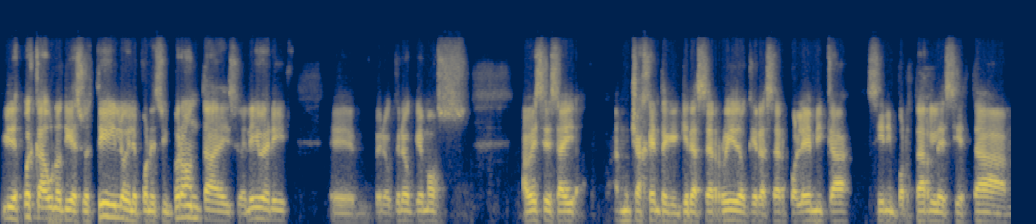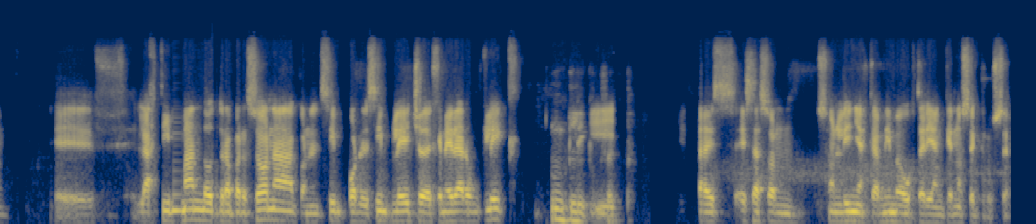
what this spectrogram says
y después cada uno tiene su estilo y le pone su impronta y su delivery, eh, pero creo que hemos, a veces hay, hay mucha gente que quiere hacer ruido, quiere hacer polémica, sin importarle si está eh, lastimando a otra persona con el, por el simple hecho de generar un clic. Un clic, exacto. esas son, son líneas que a mí me gustaría que no se crucen.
